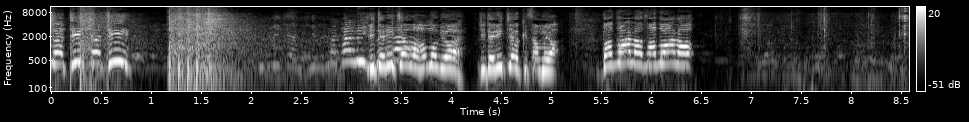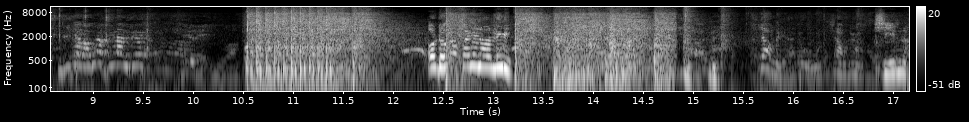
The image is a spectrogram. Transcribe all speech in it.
这踢这踢，你这里叫我好目标哎，你这里叫给什么呀？抓抓了抓抓了。哦，这个反正哪里？要你啊，都上不去。行了。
